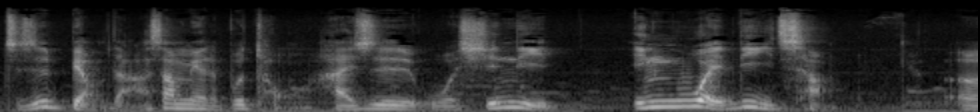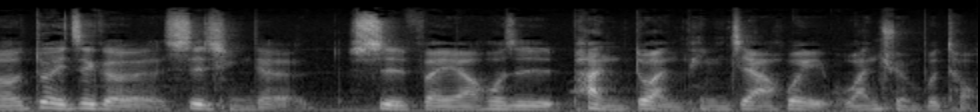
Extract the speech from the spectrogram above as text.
只是表达上面的不同，还是我心里因为立场而对这个事情的是非啊，或是判断评价会完全不同？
